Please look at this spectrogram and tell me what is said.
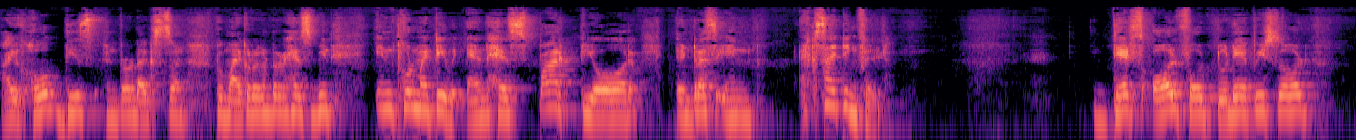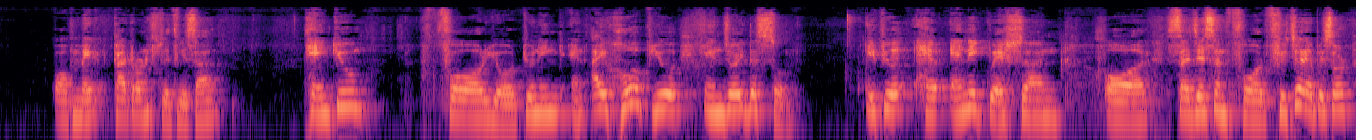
I hope this introduction to microcontroller has been informative and has sparked your interest in exciting field. That's all for today episode of Mechatronics with Vishal. Thank you for your tuning and I hope you enjoyed the show. If you have any question or suggestion for future episode,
